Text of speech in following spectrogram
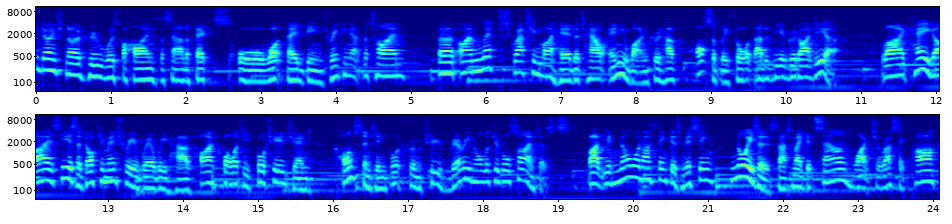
I don't know who was behind the sound effects or what they'd been drinking at the time, but I'm left scratching my head at how anyone could have possibly thought that'd be a good idea. Like, hey guys, here's a documentary where we have high quality footage and constant input from two very knowledgeable scientists. But you know what I think is missing? Noises that make it sound like Jurassic Park,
